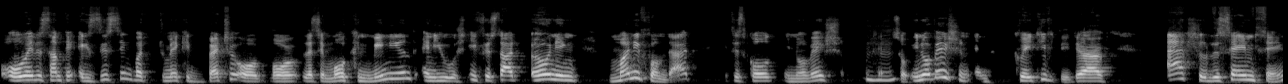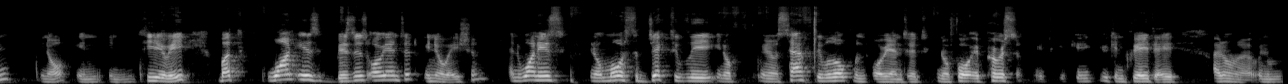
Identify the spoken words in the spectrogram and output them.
already something existing, but to make it better or, or let's say more convenient. And you, if you start earning money from that, it is called innovation. Okay? Mm-hmm. So innovation and creativity, they are actually the same thing, you know, in, in theory, but one is business oriented innovation and one is you know more subjectively you know you know self development oriented you know for a person it, it can, you can create a i don't know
